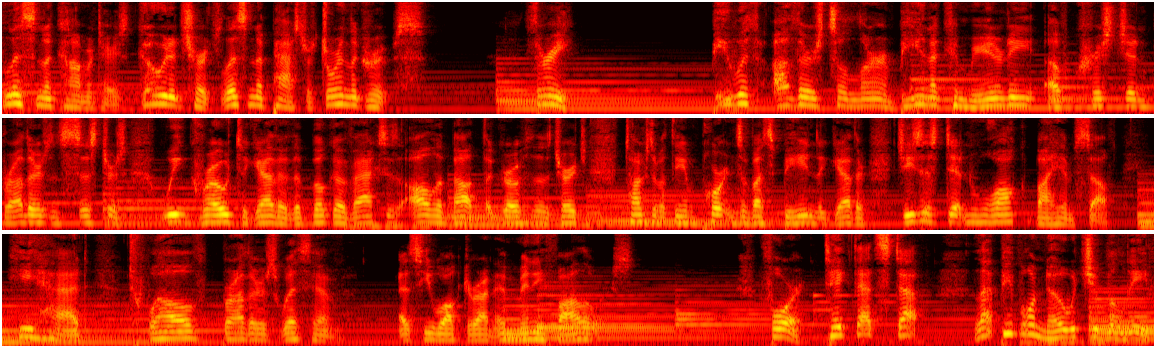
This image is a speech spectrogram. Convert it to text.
Listen to commentaries. Go to church. Listen to pastors. Join the groups. Three, Be with others to learn. Be in a community of Christian brothers and sisters. We grow together. The book of Acts is all about the growth of the church, talks about the importance of us being together. Jesus didn't walk by himself, he had 12 brothers with him as he walked around and many followers. Four, take that step. Let people know what you believe.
